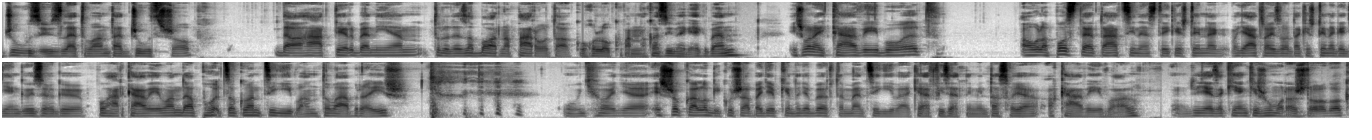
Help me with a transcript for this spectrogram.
juice üzlet van, tehát juice shop, de a háttérben ilyen, tudod, ez a barna párolt alkoholok vannak az üvegekben, és van egy kávébolt, ahol a posztert átszínezték, és tényleg, vagy átrajzolták, és tényleg egy ilyen gőzölgő pohár kávé van, de a polcokon cigi van továbbra is. Úgyhogy, és sokkal logikusabb egyébként, hogy a börtönben cigivel kell fizetni, mint az, hogy a, a kávéval. Úgyhogy ezek ilyen kis humoros dolgok.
